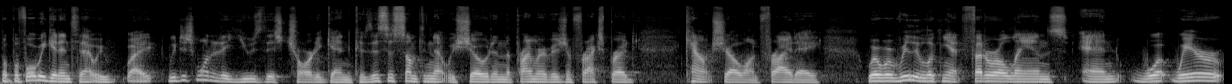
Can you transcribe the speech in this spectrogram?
But before we get into that, we I, we just wanted to use this chart again because this is something that we showed in the primary vision frac spread count show on Friday, where we're really looking at federal lands and what where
